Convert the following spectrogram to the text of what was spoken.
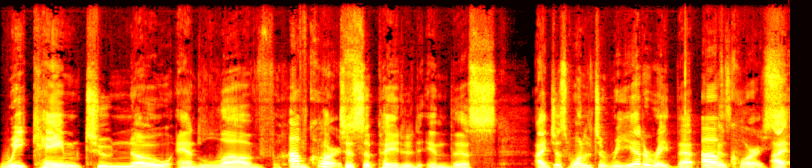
we came to know and love who Of course. participated in this. I just wanted to reiterate that Of because course, I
